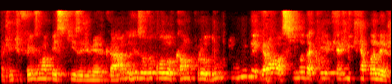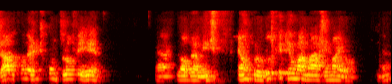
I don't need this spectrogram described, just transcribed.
A gente fez uma pesquisa de mercado e resolveu colocar um produto um degrau acima daquele que a gente tinha planejado quando a gente comprou o terreno. Tá? E, obviamente, é um produto que tem uma margem maior. Né?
